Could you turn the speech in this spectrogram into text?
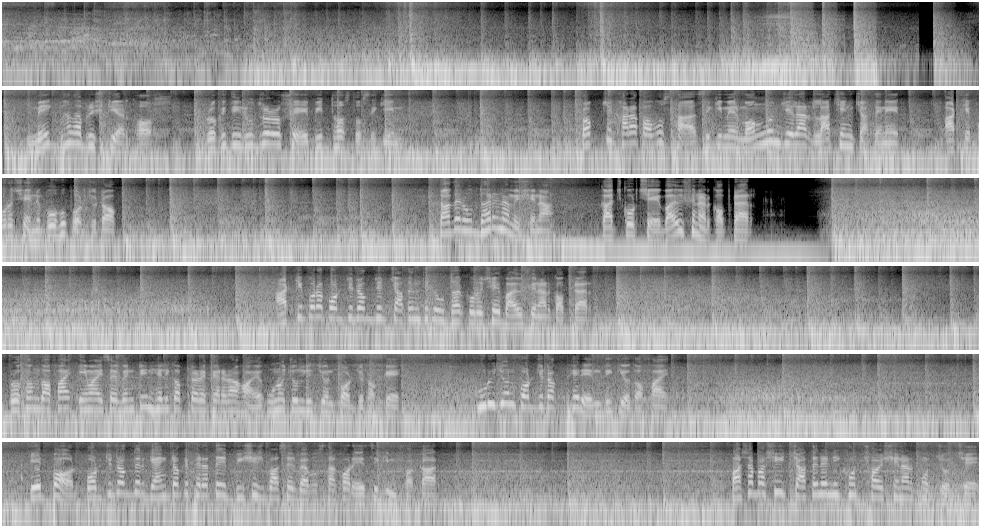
মেঘভাঙা বৃষ্টি আর ধস। প্রকৃতির রুদ্ররোষে বিধ্বস্ত সিকিম। সবচেয়ে খারাপ অবস্থা সিকিমের মঙ্গন জেলার লাচেন চাতেনের আটকে পড়েছেন বহু পর্যটক। তাদের উদ্ধারে নামে সেনা। কাজ করছে বায়ুসেনার কপ্টার। আটকে পড়া পর্যটকদের চাতেন থেকে উদ্ধার করেছে বায়ুসেনার কপ্টার। প্রথম দফায় এমআই সেভেন্টিন হেলিকপ্টারে ফেরানো হয় উনচল্লিশ জন পর্যটককে। কুড়ি জন পর্যটক ফেরেন দ্বিতীয় দফায়। এরপর পর্যটকদের গ্যাংটকে ফেরাতে বিশেষ বাসের ব্যবস্থা করে সিকিম সরকার। পাশাপাশি চাতেনে নিখোঁজ ছয় সেনার খোঁজ চলছে।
